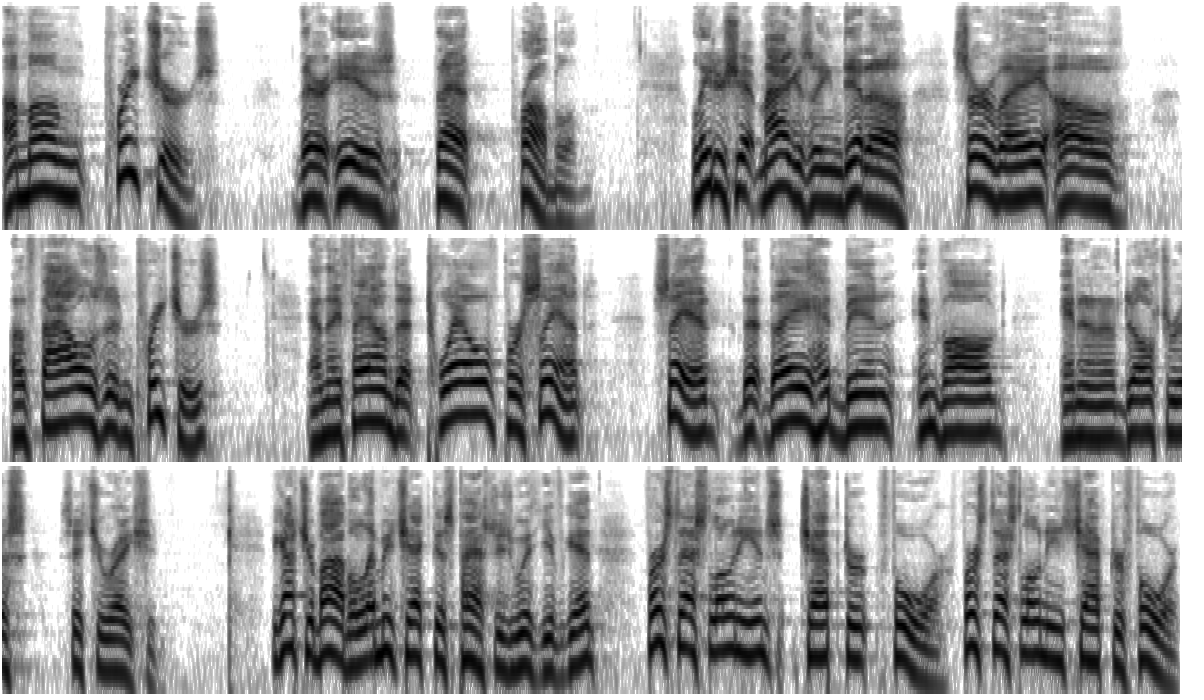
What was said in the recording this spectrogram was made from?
among preachers, there is that problem. Leadership Magazine did a survey of a thousand preachers, and they found that 12% said that they had been involved in an adulterous situation. You got your Bible, let me check this passage with you again. 1 Thessalonians chapter 4. 1 Thessalonians chapter 4.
